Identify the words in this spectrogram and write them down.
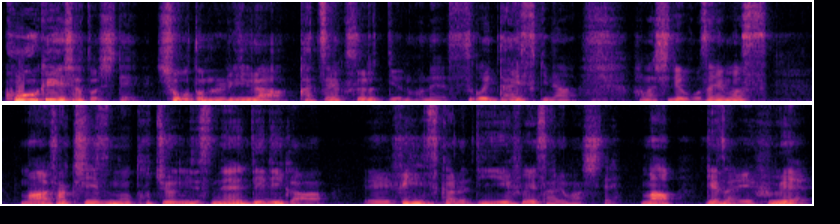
後継者として、ショートのレギュラー活躍するっていうのがね、すごい大好きな話でございます。まあ、昨シーズンの途中にですね、ディディがえー、フィリーズから DFA されまして、まあ、現在 FA、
